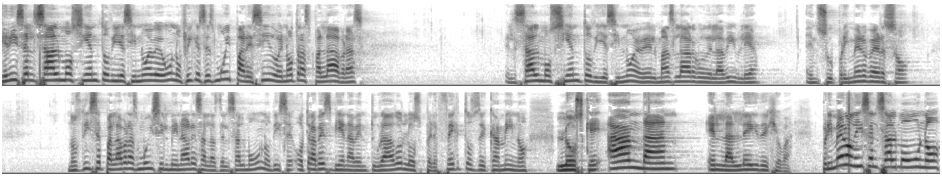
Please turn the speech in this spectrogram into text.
¿Qué dice el Salmo 119.1? Fíjese, es muy parecido en otras palabras. El Salmo 119, el más largo de la Biblia, en su primer verso, nos dice palabras muy similares a las del Salmo 1. Dice, otra vez, bienaventurados los perfectos de camino, los que andan en la ley de Jehová. Primero dice el Salmo 1,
